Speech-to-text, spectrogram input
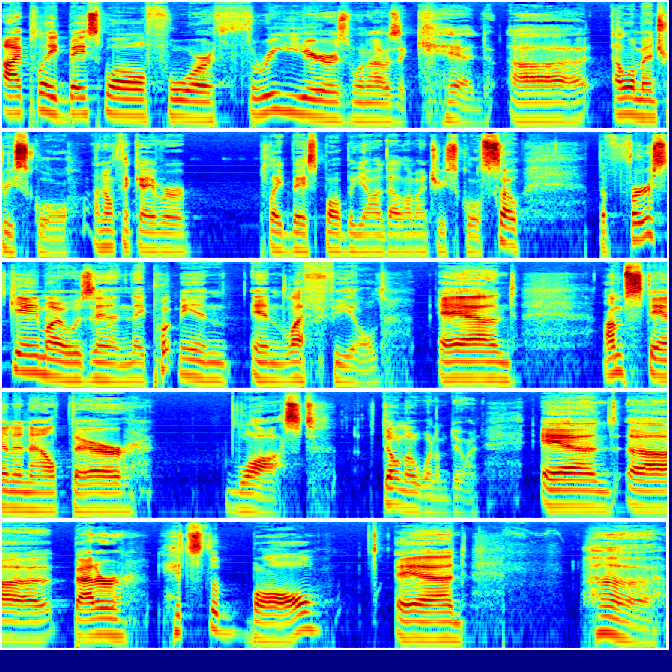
I played baseball for three years when I was a kid, uh, elementary school. I don't think I ever played baseball beyond elementary school. So the first game I was in, they put me in, in left field, and I'm standing out there lost. Don't know what I'm doing. And uh, batter hits the ball, and huh,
